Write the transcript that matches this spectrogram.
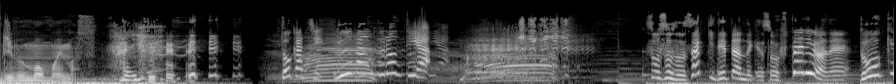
自分も思います。はい。十勝ウーマンフロンティアそうそうそう、さっき出たんだけど、そう、二人はね、同級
